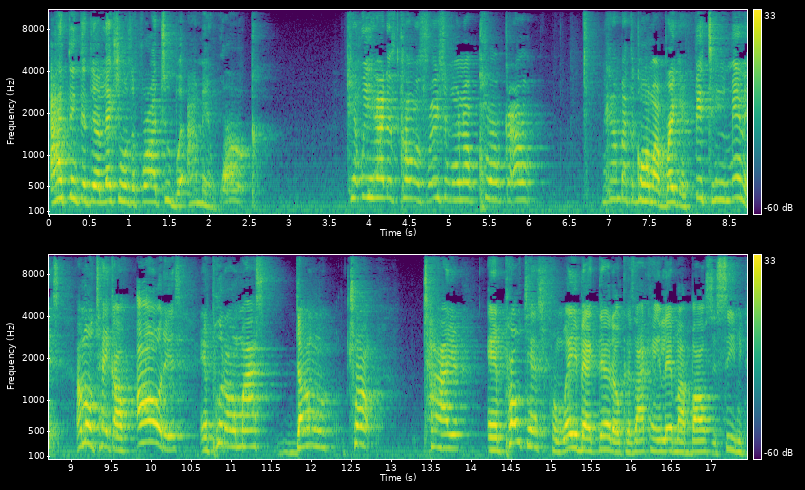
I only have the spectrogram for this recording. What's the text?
I think that the election was a fraud too, but I'm at work. Can we have this conversation when I clock out? Nigga, I'm about to go on my break in 15 minutes. I'm gonna take off all this and put on my Donald Trump tire and protest from way back there though, because I can't let my bosses see me.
